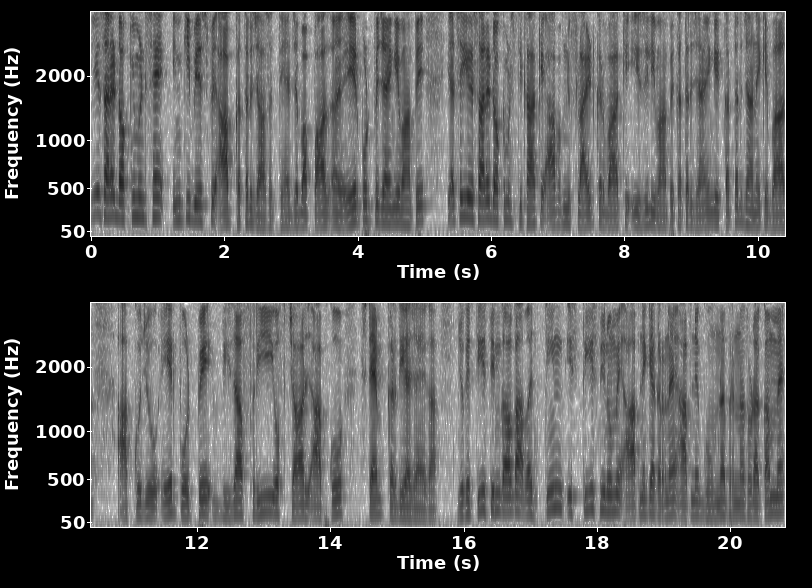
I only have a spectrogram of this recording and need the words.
ये सारे डॉक्यूमेंट्स हैं, इनकी बेस पे आप कतर जा सकते हैं। जब आप पास एयरपोर्ट पे जाएँगे वहाँ पे, या अच्छा ये सारे डॉक्यूमेंट्स दिखा के आप अपनी फ़्लाइट करवा के इजीली वहाँ पे कतर जाएँगे। कतर जाने के बाद आपको जो एयरपोर्ट पे वीज़ा फ्री ऑफ़ चार्ज आपको स्टैंप कर दिया जाएगा, जो कि तीस दिन का होगा। तीन, इस तीस दिनों में आपने क्या करना है? आपने घूमना फिरना थोड़ा कम है।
